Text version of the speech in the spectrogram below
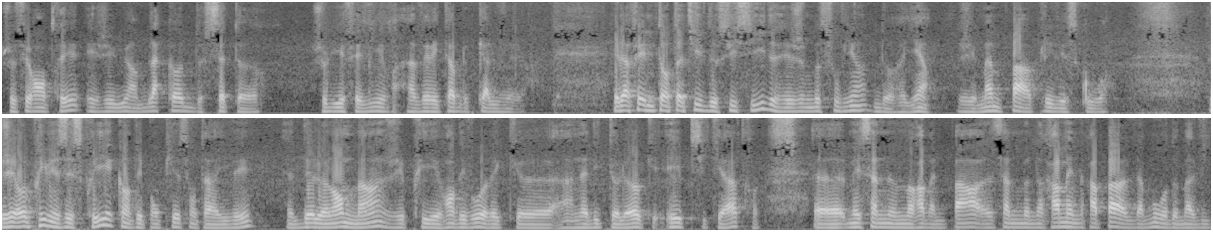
Je suis rentré et j'ai eu un blackout de 7 heures. Je lui ai fait vivre un véritable calvaire. Elle a fait une tentative de suicide et je ne me souviens de rien. J'ai même pas appelé les secours. J'ai repris mes esprits quand les pompiers sont arrivés. Dès le lendemain, j'ai pris rendez-vous avec euh, un addictologue et psychiatre, euh, mais ça ne me ramène pas, ça ne me ramènera pas l'amour de ma vie.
